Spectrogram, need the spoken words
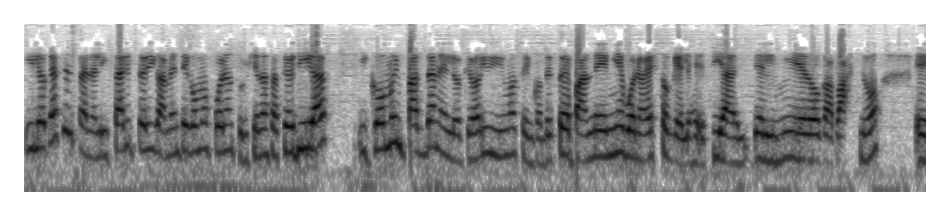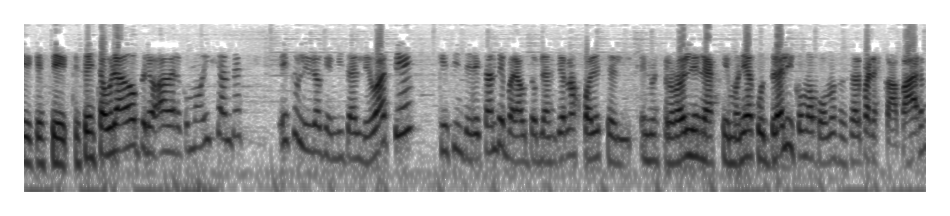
y lo que hace es analizar históricamente cómo fueron surgiendo esas teorías y cómo impactan en lo que hoy vivimos en contexto de pandemia, y bueno, esto que les decía del, del miedo capaz, ¿no? Eh, que, se, que se ha instaurado, pero a ver, como dije antes, es un libro que invita al debate, que es interesante para autoplantearnos cuál es el, nuestro rol en la hegemonía cultural y cómo podemos hacer para escapar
